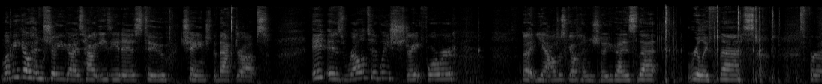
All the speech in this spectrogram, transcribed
let me go ahead and show you guys how easy it is to change the backdrops. It is relatively straightforward, but yeah, I'll just go ahead and show you guys that really fast. For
